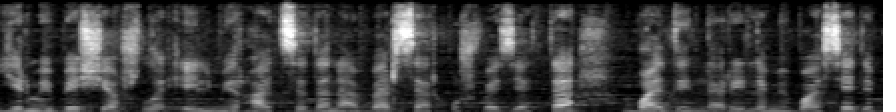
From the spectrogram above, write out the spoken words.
25 yaşlı Elmir hadisədən əvvəl sərxoş vəziyyətdə valideynləri ilə mübahisə edib.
